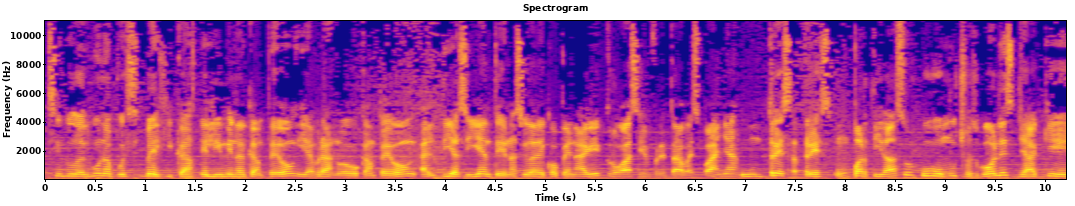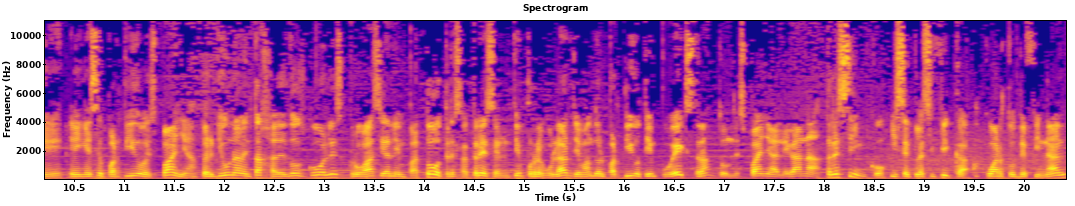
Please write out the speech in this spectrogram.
Sin duda alguna, pues Bélgica elimina al campeón y habrá nuevo campeón al día siguiente en la ciudad de Copenhague. Croacia enfrentaba a España, un 3 a 3, un partidazo. Hubo muchos goles, ya que en ese partido España perdió una ventaja de dos goles. Croacia le empató 3 a 3 en el tiempo regular, llevando el partido tiempo extra, donde España le gana 3-5 y se clasifica a cuartos de final.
